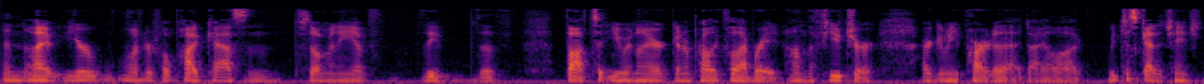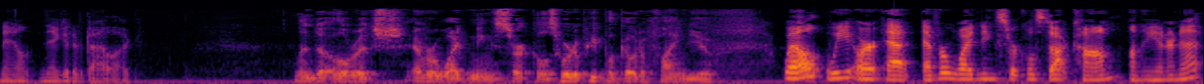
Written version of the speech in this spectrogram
And I, your wonderful podcast and so many of the the thoughts that you and I are going to probably collaborate on the future are going to be part of that dialogue. We just got to change na- negative dialogue. Lynda Ulrich, Ever Widening Circles. Where do people go to find you? Well, we are at everwideningcircles.com on the internet.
